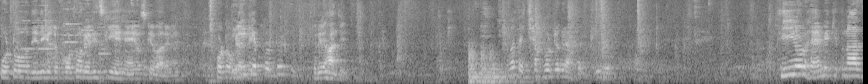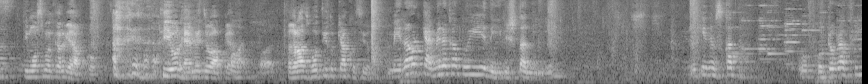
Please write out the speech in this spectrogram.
फ़ोटो दीदी के जो फ़ोटो रिलीज़ किए हैं उसके बारे में? फ़ोटो के फ़ोटो हाँ जी। बहुत अच्छा फोटोग्राफर थी थी और है में कितना इमोशनल कर गया आपको। थी और है में जो बहुत बहुत। अगर आज होती तो क्या खुशी होती? मेरा और कैमरा का कोई ये नहीं रिश्ता नहीं है। लेकिन उसका वो फोटोग्राफी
